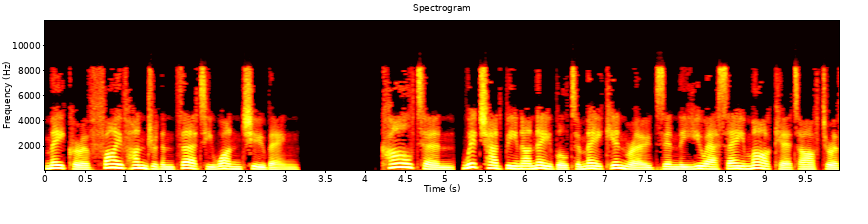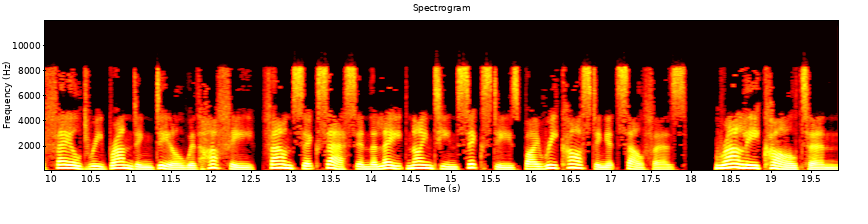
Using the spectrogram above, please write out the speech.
maker of 531 tubing. Carlton, which had been unable to make inroads in the USA market after a failed rebranding deal with Huffy, found success in the late 1960s by recasting itself as Raleigh Carlton,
